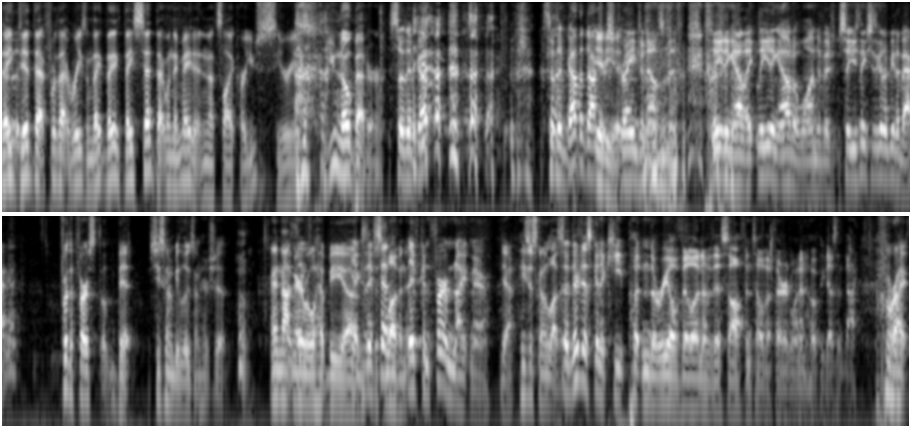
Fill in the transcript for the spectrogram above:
They did that for that reason. They, they they said that when they made it, and that's like, are you serious? You know better. So they've got, so they've got the Doctor Idiot. Strange announcement leading out, like leading out of Wandavision. So you think she's gonna be the bad guy? For the first bit, she's gonna be losing her shit, and Nightmare will ha- be um, yeah, because they've just said loving it. they've confirmed Nightmare. Yeah, he's just gonna love So it. So they're just gonna keep putting the real villain of this off until the third one and hope he doesn't die. right,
